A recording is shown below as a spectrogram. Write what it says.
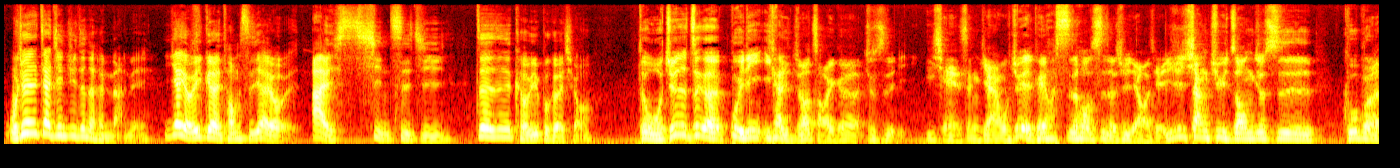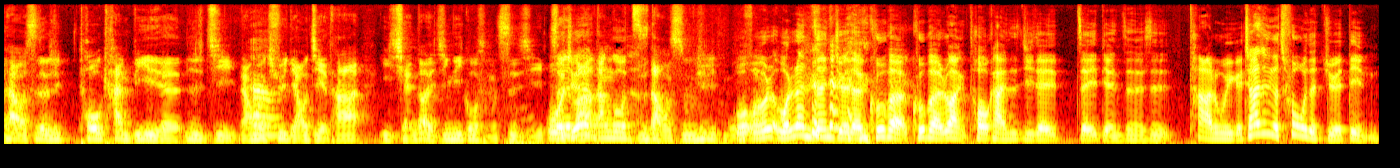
我觉得在京剧真的很难诶，要有一个人同时要有爱性刺激，这是可遇不可求。对，我觉得这个不一定一开始就要找一个，就是以前也曾这样，我觉得也可以事后试着去了解，因为像剧中就是。Cooper 他有试着去偷看 Billy 的日记，然后去了解他以前到底经历过什么刺激。我觉得他当过指导书去。我我我认真觉得 Cooper Cooper 乱偷看日记这这一点真的是。踏入一个，他是一个错误的决定。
